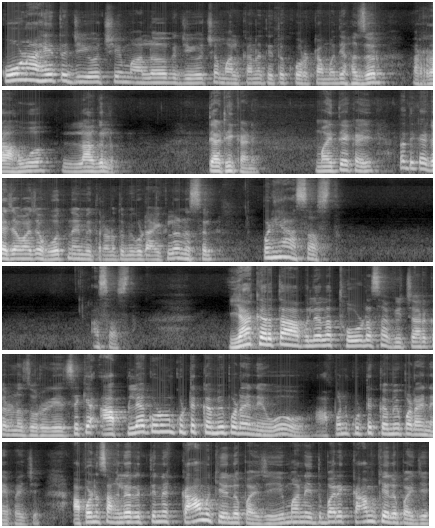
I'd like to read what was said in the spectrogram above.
कोण आहेत जिओचे मालक? जिओच्या मालकांना तिथं कोर्टामध्ये हजर राहावं लागलं. त्या ठिकाणी. माहिती आहे काही? आता ते काय गजावाजा होत नाही मित्रांनो तुम्ही कुठं ऐकलं नसेल पण हे असं असतं. असं असतं. याकरता आपल्याला थोडासा विचार करणं जरुरी आहे. की आपल्याकडून कुठे कमी पडाय नाही हो. आपण कुठे कमी पडाय नाही पाहिजे. आपण चांगल्या रीतीने काम केलं पाहिजे. इमान इतबारे काम केलं पाहिजे.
